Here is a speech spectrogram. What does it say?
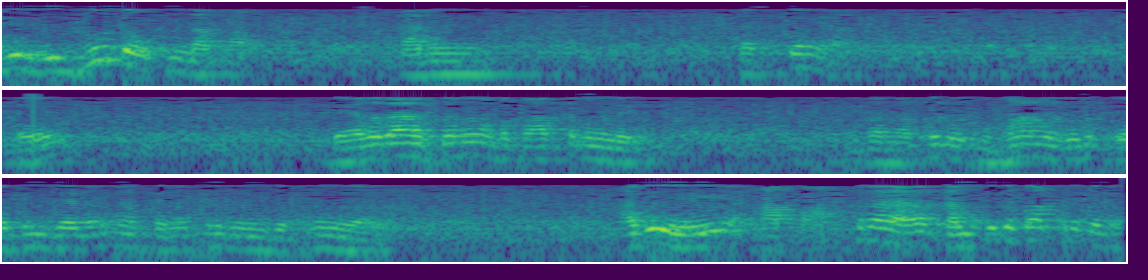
అది విభూతి అవుతుంది ఆ పాత్ర. కానీ సత్యం కాదు. అంటే దేవదాసను ఒక పాత్ర ఉండేది ఒక నటుడు మహానటుడు పోషించాడని నా చిన్నప్పుడు నేను చెప్పింది కాదు. అది ఆ పాత్ర కల్పిత పాత్ర కదా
